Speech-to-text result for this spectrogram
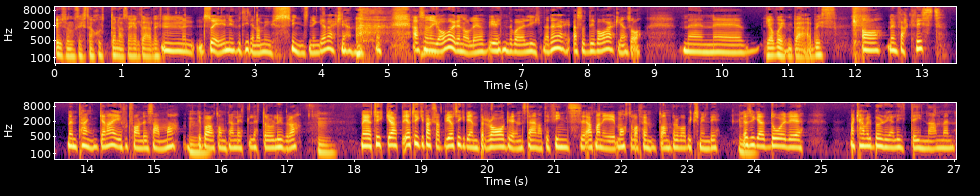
ut som 16-17 alltså helt ärligt. Mm, men så är det ju nu för tiden. De är ju svinsnygga verkligen. alltså när jag var i den åldern, jag vet inte vad jag liknade. Alltså det var verkligen så. Men eh, Jag var ju en bebis. ja, men faktiskt. Men tankarna är fortfarande samma. Det är bara att de kan lätt, lättare att lura. Mm. Men jag tycker, att, jag tycker faktiskt att jag tycker det är en bra gräns med att det finns, att man är, måste vara 15 för att vara byxmyndig. Jag tycker att då är det, man kan väl börja lite innan men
